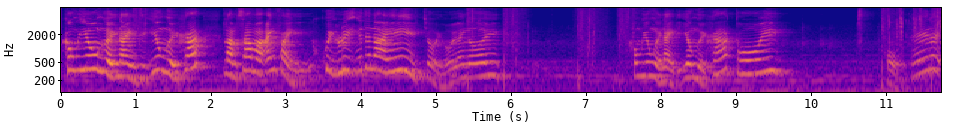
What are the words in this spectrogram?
Không yêu người này thì yêu người khác. Làm sao mà anh phải khụy lụy như thế này? Trời ơi anh ơi! Không yêu người này thì yêu người khác thôi. Khổ thế đấy.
